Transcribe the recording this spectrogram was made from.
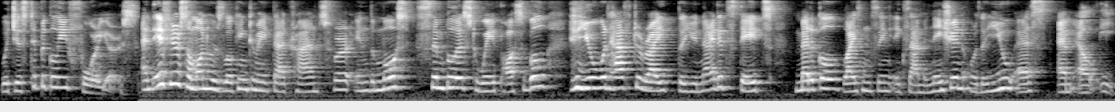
which is typically four years. And if you're someone who's looking to make that transfer in the most simplest way possible, you would have to write the United States Medical Licensing Examination or the USMLE.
